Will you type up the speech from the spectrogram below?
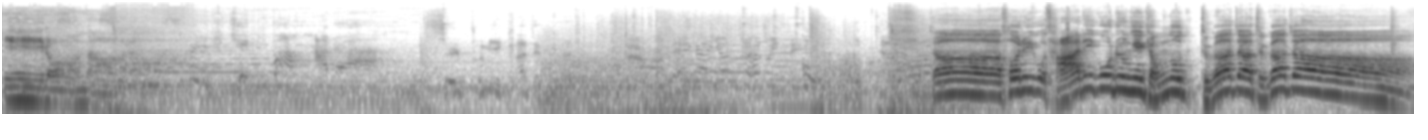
일어나라 자 서리고 사리고룡의 경로 들어가자 들어가자.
